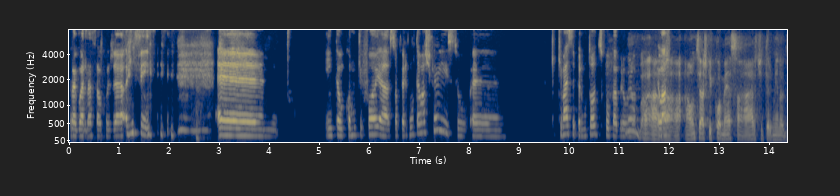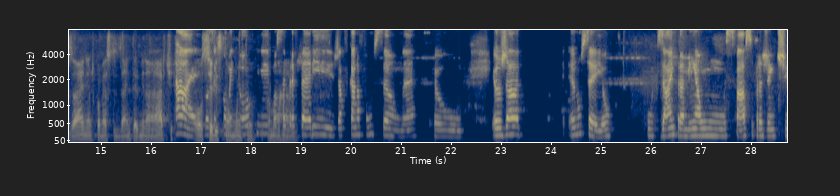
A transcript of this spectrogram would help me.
para guardar álcool gel, enfim. É... Então, como que foi a sua pergunta? Eu acho que é isso. É que mais você perguntou? Desculpa, Bruno. Não, a, eu acho... você acha que começa a arte e termina o design? Onde começa o design e termina a arte? Ah, é. Ou você se eles comentou estão muito que amarrados. você prefere já ficar na função, né? Eu, eu já, eu não sei, eu, o design para mim é um espaço para a gente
